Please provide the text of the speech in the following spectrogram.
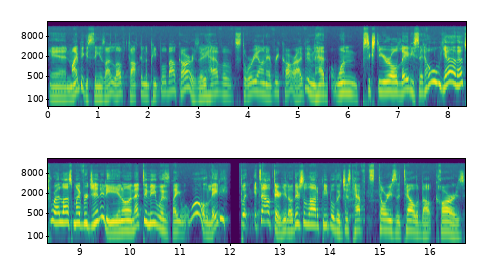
And my biggest thing is I love talking to people about cars. They have a story on every car. I've even had one 60 year old lady said, Oh, yeah, that's where I lost my virginity, you know, and that to me was like, Whoa, lady. But it's out there, you know. There's a lot of people that just have stories to tell about cars.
